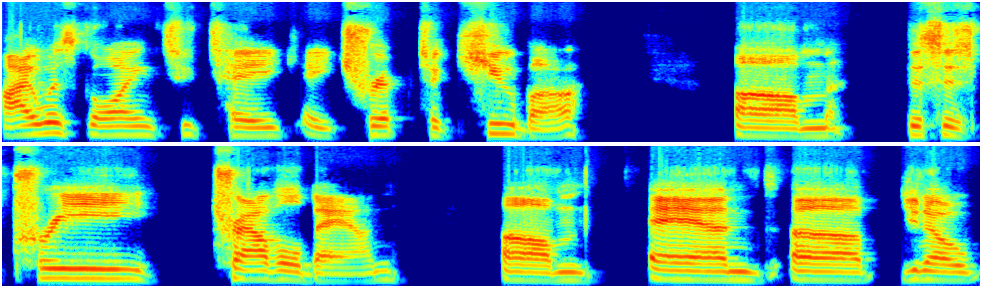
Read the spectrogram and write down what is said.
I was going to take a trip to Cuba. Um, this is pre travel ban. Um, and, uh, you know,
